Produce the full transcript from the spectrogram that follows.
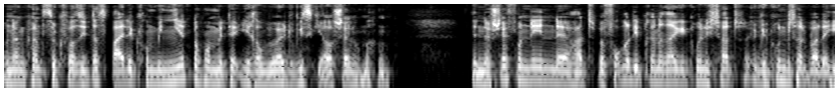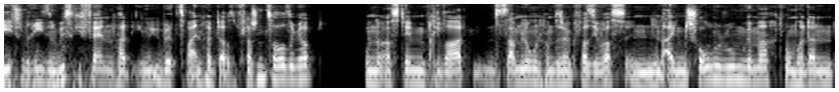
Und dann kannst du quasi das beide kombiniert nochmal mit der ihrer World Whisky Ausstellung machen. Denn der Chef von denen, der hat, bevor er die Brennerei gegründet hat, äh, gegründet hat, war der eh schon ein riesen Whisky-Fan und hat irgendwie über zweieinhalbtausend Flaschen zu Hause gehabt. Und aus den privaten Sammlungen haben sie dann quasi was in den eigenen Showroom gemacht, wo man dann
